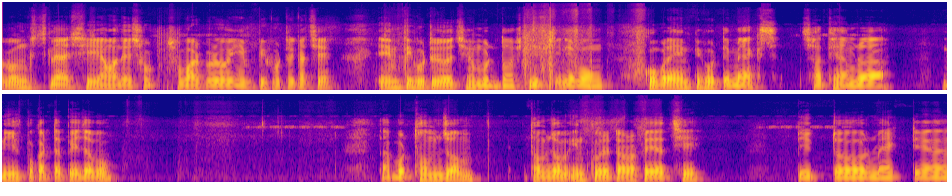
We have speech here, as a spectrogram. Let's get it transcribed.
এবং স্ল্যাশে আমাদের সবার প্রিয় এমপি ফোর্টের কাছে। এমপি ফোর্টে রয়েছে মোট দশটি স্ক্রিন এবং কোবরা এমপি ফোর্টে ম্যাক্স সাথে আমরা নীল পোকারটা পেয়ে যাব। তারপর থমজম থমজম ইনকুরেটার আমরা পেয়ে যাচ্ছি। ভিক্টর ম্যাকটেন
